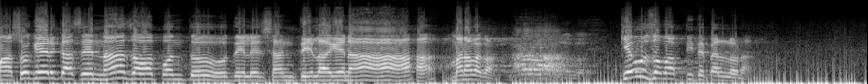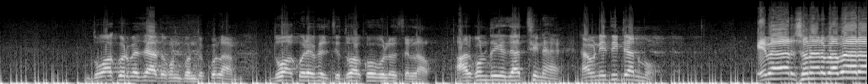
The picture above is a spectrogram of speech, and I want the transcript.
মাসকের কাছে না যাওয়া পর্যন্ত দিলে শান্তি লাগে না। মানা বাগন কেউ জবাব দিতে পারল না। দোয়া করবে যা, তখন পর্যন্ত করলাম দোয়া করে ফেলছি, দোয়া কবুল হয়েছে, লাও। আর কোন দিকে যাচ্ছি না এমন নীতি টানবো। এবার সোনার বাবারা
